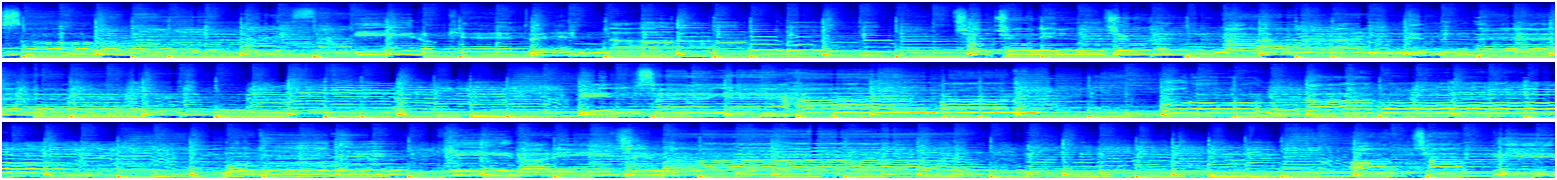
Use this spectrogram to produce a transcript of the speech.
벌써 이렇게 됐나? 청춘인 줄 알았는데 인생에 한 번은 불어온다고 모두들 기다리지만 어차피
